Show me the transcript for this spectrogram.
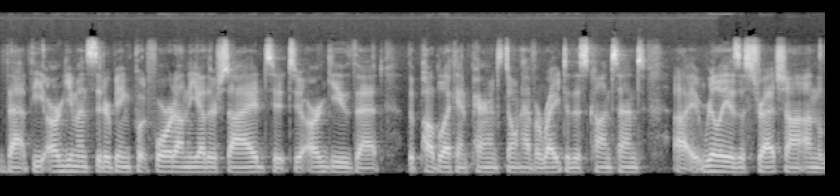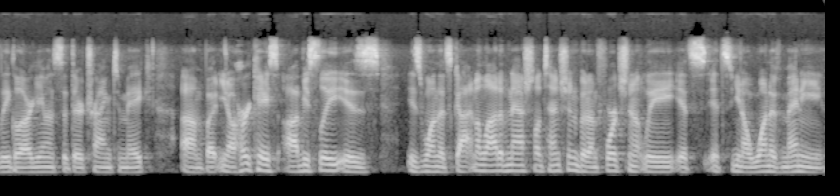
that the arguments that are being put forward on the other side to, to argue that the public and parents don't have a right to this content, uh, it really is a stretch on, on, the legal arguments that they're trying to make. Um, but, you know, her case obviously is is one that's gotten a lot of national attention, but unfortunately, it's it's you know one of many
